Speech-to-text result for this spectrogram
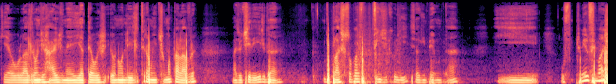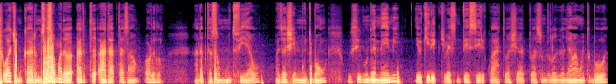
que é o Ladrão de Raios, né? E até hoje eu não li literalmente uma palavra mas eu tirei ele da, do plástico só pra fingir que eu li, se alguém perguntar. E o primeiro filme eu acho ótimo, cara. Não sei se é uma adaptação, adaptação muito fiel, mas eu achei muito bom. O segundo é meme. Eu queria que tivesse no terceiro e quarto. Eu achei a atuação do Logan Lerma muito boa.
